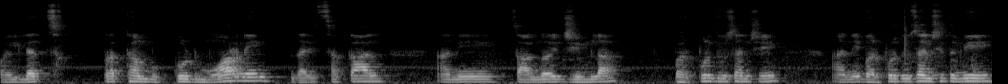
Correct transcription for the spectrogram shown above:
पहिलंच प्रथम गुड मॉर्निंग झाली सकाळ आणि चाललो आहे जिमला भरपूर दिवसांशी. आणि भरपूर दिवसांशी तुम्ही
